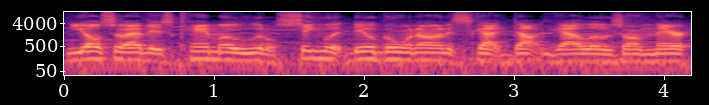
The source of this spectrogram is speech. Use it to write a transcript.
You also have his camo little singlet deal going on. It's got Doc Gallows on there,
